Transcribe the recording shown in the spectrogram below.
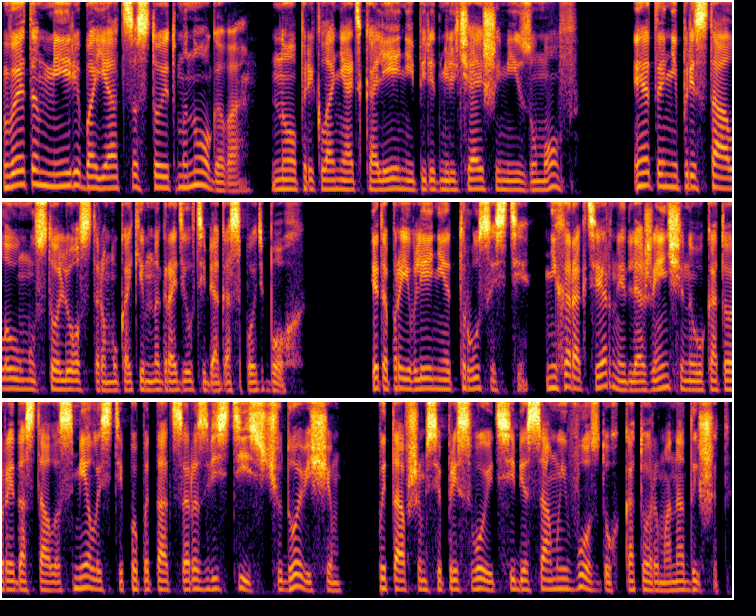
В этом мире бояться стоит многого, но преклонять колени перед мельчайшими из умов — это не пристало уму столь острому, каким наградил тебя Господь Бог. Это проявление трусости, не характерной для женщины, у которой достало смелости попытаться развестись с чудовищем, пытавшимся присвоить себе самый воздух, которым она дышит.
